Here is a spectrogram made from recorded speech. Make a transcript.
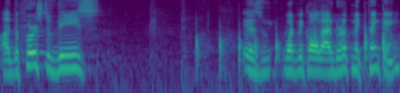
Uh, the first of these is what we call algorithmic thinking.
